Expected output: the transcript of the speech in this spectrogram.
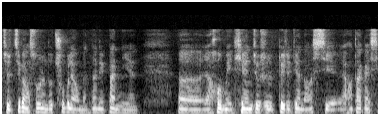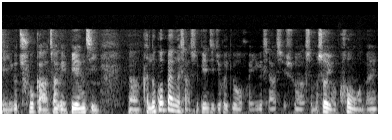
就基本上所有人都出不了门的那半年，呃，然后每天就是对着电脑写，然后大概写一个初稿交给编辑，呃，可能过半个小时，编辑就会给我回一个消息说什么时候有空，我们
